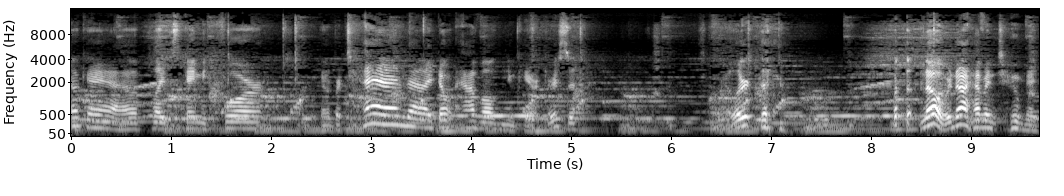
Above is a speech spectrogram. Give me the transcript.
Okay, I've played this game before. I'm gonna pretend that I don't have all the new characters. Spoiler. what the? No, we're not having too many.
